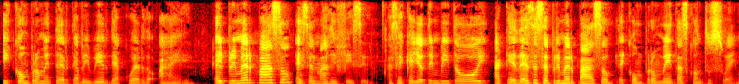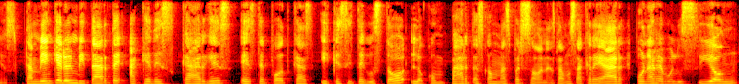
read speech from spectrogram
y comprometerte a vivir de acuerdo a él. El primer paso es el más difícil. Así es que yo te invito hoy a que des ese primer paso, te comprometas con tus sueños. También quiero invitarte a que descargues este podcast y que si te gustó lo compartas con más personas. Vamos a crear una revolución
